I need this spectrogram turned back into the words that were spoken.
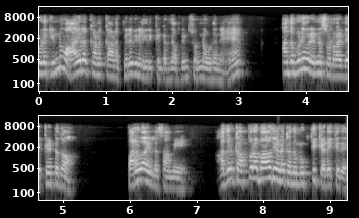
உனக்கு இன்னும் ஆயிரக்கணக்கான பிறவிகள் இருக்கின்றது அப்படின்னு சொன்ன உடனே அந்த முனிவர் என்ன சொல்றாரு? இதை கேட்டதும் பரவாயில்ல சாமி அதற்கு அப்புறமாவது எனக்கு அந்த முக்தி கிடைக்குது.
